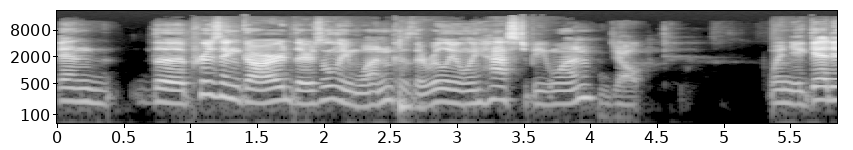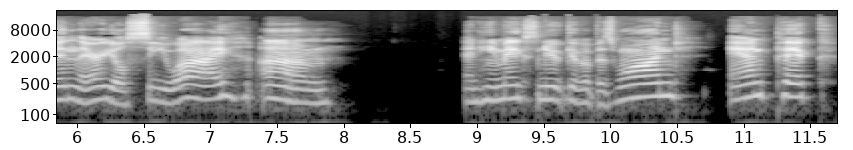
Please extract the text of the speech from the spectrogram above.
and the prison guard, there's only one because there really only has to be one. Yeah. When you get in there, you'll see why. Um, and he makes Newt give up his wand and pick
